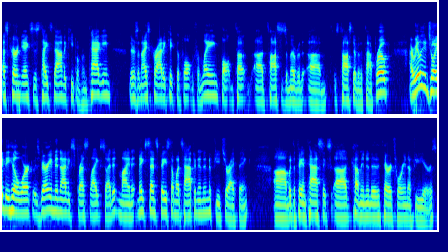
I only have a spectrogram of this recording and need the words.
as Keirn yanks his tights down to keep him from tagging. There's a nice karate kick to Fulton from Lane. Fulton t- uh, tosses him over the um, is tossed over the top rope. I really enjoyed the heel work. It was very Midnight Express like, so I didn't mind it. Makes sense based on what's happening in the future, I think, uh, with the Fantastics uh, coming into the territory in a few years.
